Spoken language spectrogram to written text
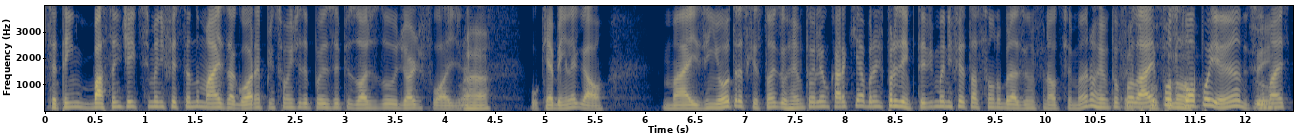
você tem bastante gente se manifestando mais agora, principalmente depois dos episódios do George Floyd, né? Aham. O que é bem legal. Mas em outras questões, o Hamilton ele é um cara que abrange. Por exemplo, teve manifestação no Brasil no final de semana, o Hamilton foi Ele lá e postou apoiando e tudo Sim. mais.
